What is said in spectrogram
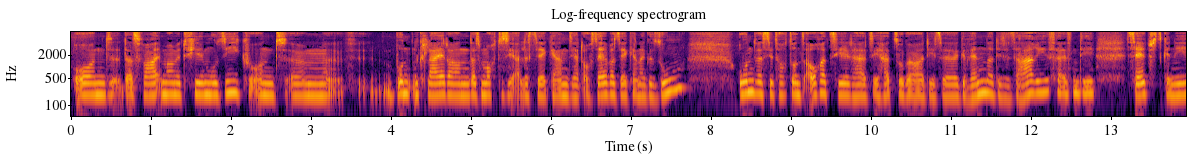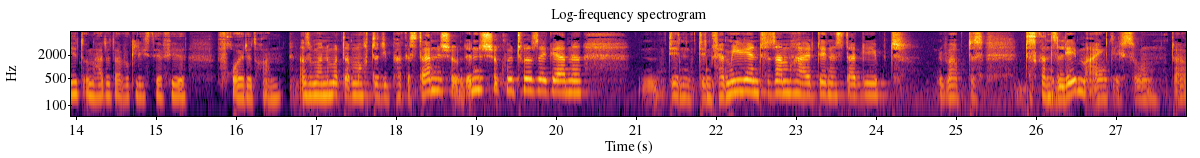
Und das war immer mit viel Musik und ähm, bunten Kleidern. Das mochte sie alles sehr gern. Sie hat auch selber sehr gerne gesungen. Und was die Tochter uns auch erzählt hat, sie hat sogar diese Gewänder, diese Saris heißen die, selbst genäht und hatte da wirklich sehr viel Freude dran. Also meine Mutter mochte die pakistanische und indische Kultur sehr gerne den, den Familienzusammenhalt, den es da gibt, überhaupt das, das ganze Leben eigentlich so. Da,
